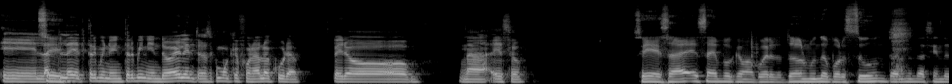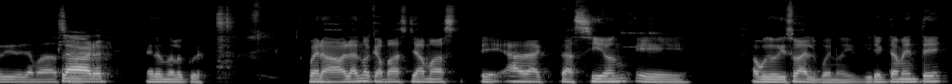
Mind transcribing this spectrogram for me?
Eh, la, terminó interviniendo él, entonces como que fue una locura. Pero nada, eso. Sí, esa, esa época me acuerdo. Todo el mundo por Zoom, todo el mundo haciendo videollamadas. Claro. Era una locura. Bueno, hablando capaz ya más de adaptación, eh, audiovisual, bueno, y directamente,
